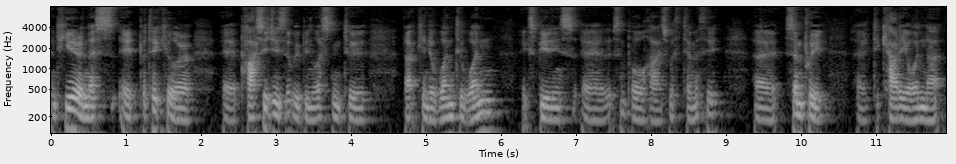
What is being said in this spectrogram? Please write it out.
And here in this uh, particular uh, passages that we've been listening to, that kind of one to one experience uh, that St. Paul has with Timothy, uh, simply to carry on that,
